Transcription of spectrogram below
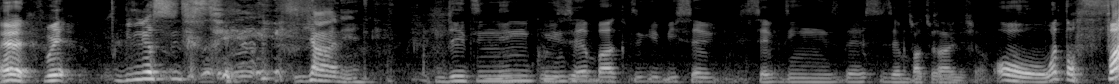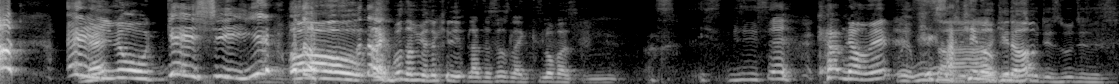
evet. Bu biliyorsun. Yani. JT'nin Quincy'e baktığı gibi sev, sevdiğinizde size bakar. Oh, what the fuck? Hey, Ne? no, gay shit, yeah. What Oh, the, what like the? both of you are looking at like yourselves like lovers. He said, calm down, man. Wait, who is Sakin this? ol, Who you know. Who this? Who this?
